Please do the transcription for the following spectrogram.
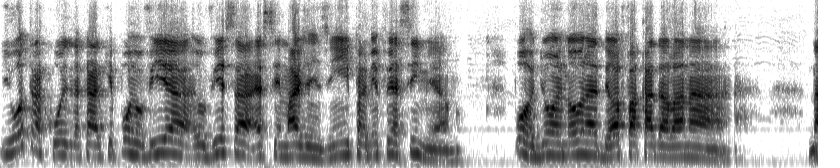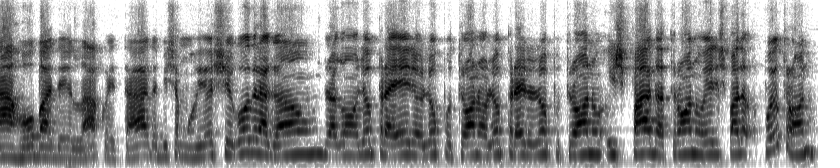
E outra coisa, cara, que, porra, eu via, eu vi essa, essa imagenzinha e pra mim foi assim mesmo. Porra, Jon Snow, né, deu a facada lá na, na arroba dele lá, coitada, a bicha morreu. Chegou o dragão, o dragão olhou para ele, olhou pro trono, olhou para ele, olhou pro trono, espada, trono, ele, espada. Foi o trono.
